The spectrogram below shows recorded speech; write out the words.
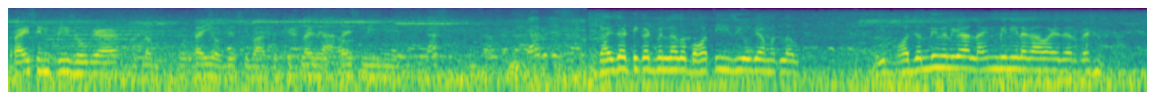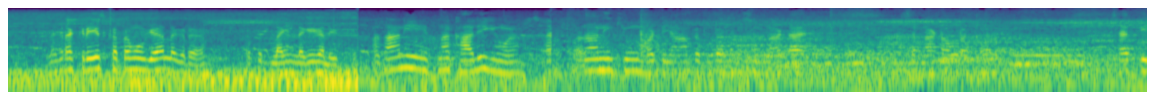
प्राइस इंक्रीज़ हो गया है मतलब होता ही ऑब्वियसली बात है पिछला प्राइस नहीं है। गाइस टिकट मिलना तो बहुत ही ईजी हो गया मतलब। ये बहुत जल्दी मिल गया लाइन भी नहीं लगा हुआ इधर पे। लग रहा क्रेज़ ख़त्म हो गया, लग रहा है। और फिर लाइन लगेगा लेट पता नहीं इतना खाली क्यों है। पता नहीं क्यों बट यहाँ पे पूरा सन्नाटा है। सन्नाटा हो रखा है। शायद पी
